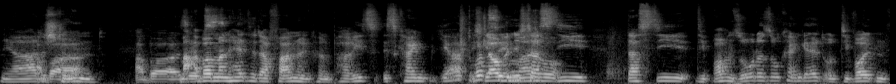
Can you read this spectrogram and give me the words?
Ja, das aber, stimmt. Aber, aber man hätte da verhandeln können. Paris ist kein. Ja, trotzdem, ich glaube nicht, dass also, die dass die, die brauchen so oder so kein Geld und die wollten,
